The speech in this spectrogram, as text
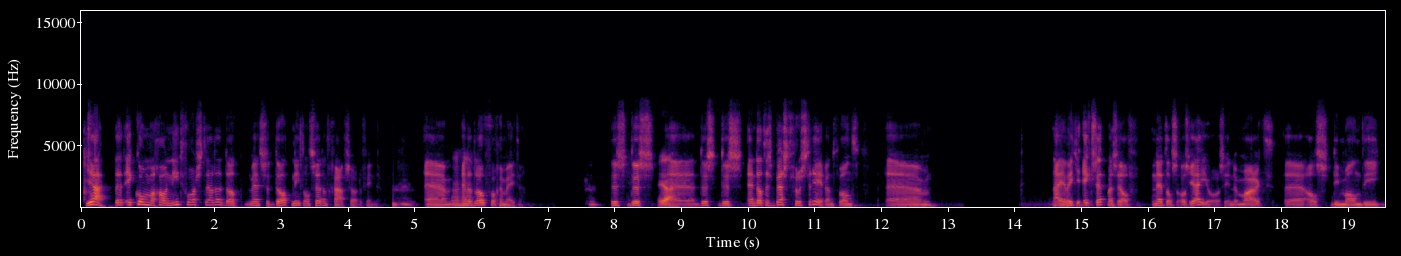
Ja, dat, ik kon me gewoon niet voorstellen dat mensen dat niet ontzettend gaaf zouden vinden. Mm -hmm. um, mm -hmm. En dat loopt voor gemeten. Dus, dus, ja. uh, dus, dus, en dat is best frustrerend, want Um, nou ja, weet je, ik zet mezelf, net als, als jij Joris, in de markt uh, als die man die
